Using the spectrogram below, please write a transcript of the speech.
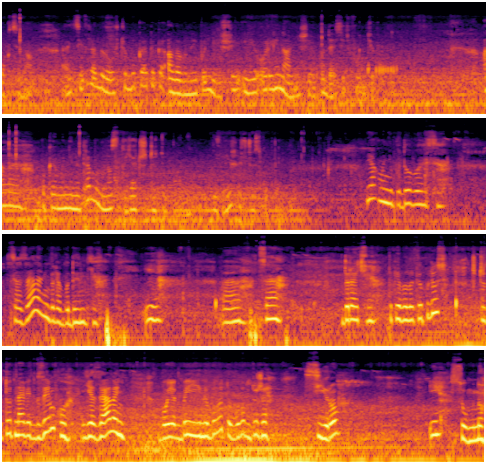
ок ціна. А ці вже дорожчі букетики, але вони побільші і оригінальніші, по 10 фунтів. Але поки мені не треба, в стоять ще тюльпани. Пізніше щось куплю. Як мені подобається ця зелень біля будинків. І е, це, до речі, такий великий плюс, що тут навіть взимку є зелень, бо якби її не було, то було б дуже сіро і сумно.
